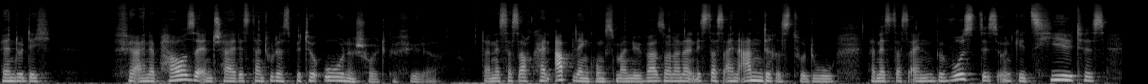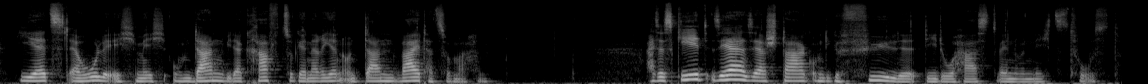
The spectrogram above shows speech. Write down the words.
Wenn du dich für eine Pause entscheidest, dann tu das bitte ohne Schuldgefühle. Dann ist das auch kein Ablenkungsmanöver, sondern dann ist das ein anderes To-Do. Dann ist das ein bewusstes und gezieltes, jetzt erhole ich mich, um dann wieder Kraft zu generieren und dann weiterzumachen. Also es geht sehr, sehr stark um die Gefühle, die du hast, wenn du nichts tust.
